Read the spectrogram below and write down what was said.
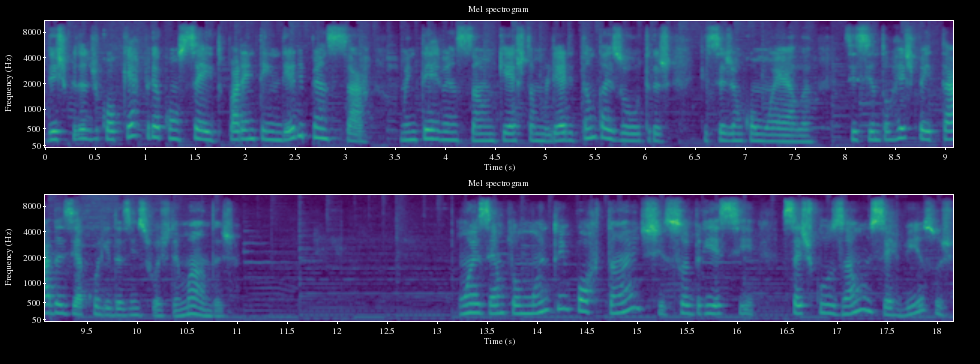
despida de qualquer preconceito para entender e pensar uma intervenção que esta mulher e tantas outras que sejam como ela se sintam respeitadas e acolhidas em suas demandas? Um exemplo muito importante sobre esse, essa exclusão nos serviços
